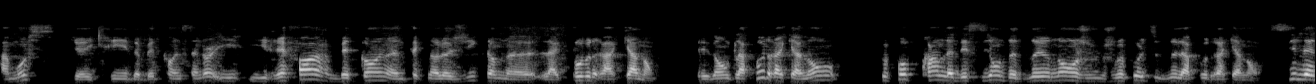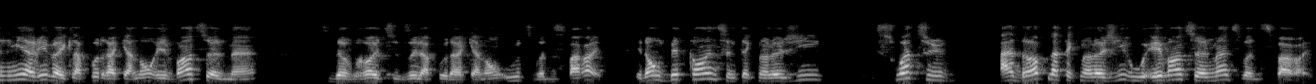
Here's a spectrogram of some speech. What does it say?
Amos, qui a écrit The Bitcoin Standard, il, réfère Bitcoin à une technologie comme euh, la poudre à canon. Et donc, la poudre à canon, ne peut pas prendre la décision de dire non, je ne veux pas utiliser la poudre à canon. Si l'ennemi arrive avec la poudre à canon, éventuellement, tu devras utiliser la poudre à canon ou tu vas disparaître. Et donc, Bitcoin, c'est une technologie, soit tu adoptes la technologie ou éventuellement tu vas disparaître.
